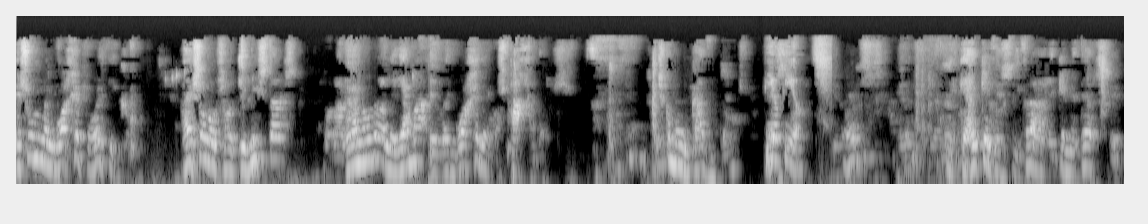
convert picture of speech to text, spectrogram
es un lenguaje poético. A eso los alquimistas, o la gran obra, le llama el lenguaje de los pájaros. Es como un canto. Pío, Es- pío. es el que hay que descifrar, hay que meterse.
